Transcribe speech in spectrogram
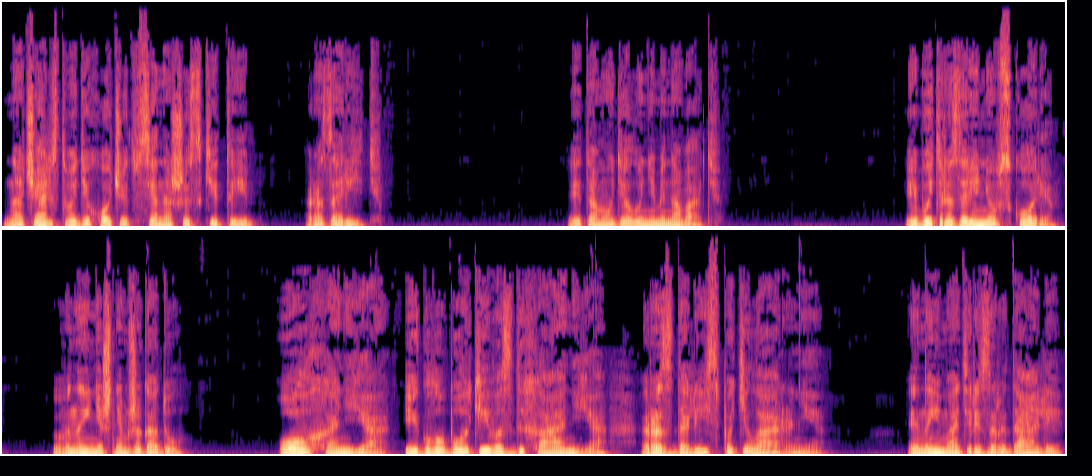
Начальство, где хочет все наши скиты разорить. и тому делу не миновать. И быть разорению вскоре, в нынешнем же году. Оханья и глубокие воздыхания раздались по Келарне. Иные матери зарыдали,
